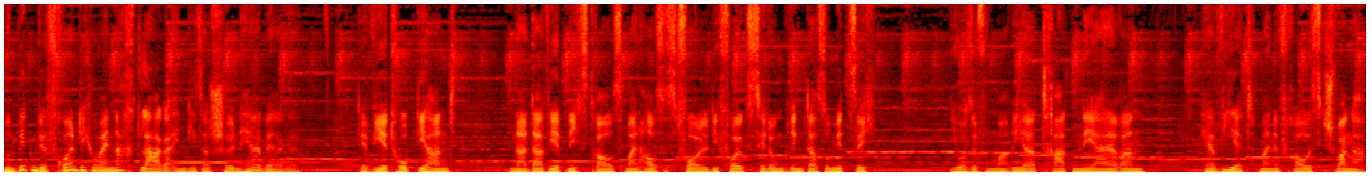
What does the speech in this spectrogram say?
Nun bitten wir freundlich um ein Nachtlager in dieser schönen Herberge. Der Wirt hob die Hand. Na, da wird nichts draus, mein Haus ist voll, die Volkszählung bringt das so mit sich. Josef und Maria traten näher heran. Herr Wirt, meine Frau ist schwanger.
